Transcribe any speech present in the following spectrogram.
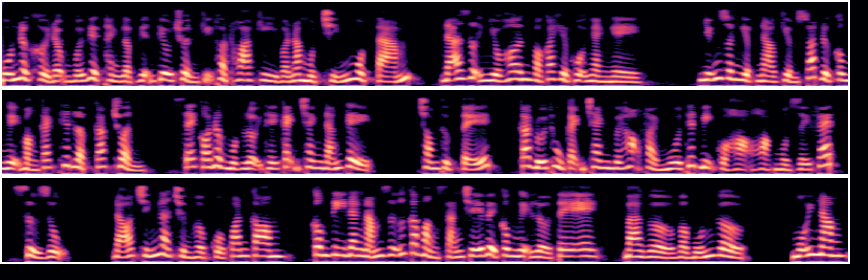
vốn được khởi động với việc thành lập Viện Tiêu chuẩn Kỹ thuật Hoa Kỳ vào năm 1918, đã dựa nhiều hơn vào các hiệp hội ngành nghề. Những doanh nghiệp nào kiểm soát được công nghệ bằng cách thiết lập các chuẩn, sẽ có được một lợi thế cạnh tranh đáng kể. Trong thực tế, các đối thủ cạnh tranh với họ phải mua thiết bị của họ hoặc một giấy phép, sử dụng. Đó chính là trường hợp của Qualcomm, công ty đang nắm giữ các bằng sáng chế về công nghệ LTE, 3G và 4G. Mỗi năm,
